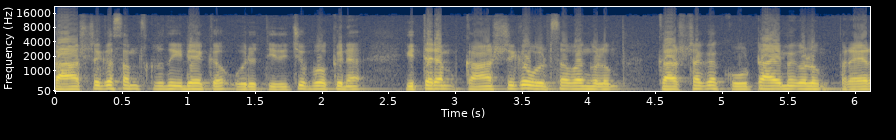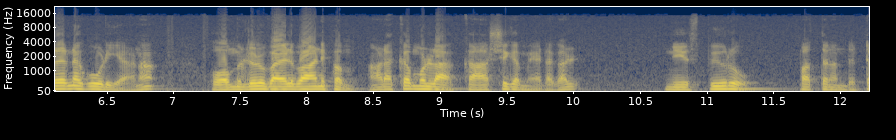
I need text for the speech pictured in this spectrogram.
കാർഷിക സംസ്കൃതിയിലേക്ക് ഒരു തിരിച്ചുപോക്കിന് ഇത്തരം കാർഷിക ഉത്സവങ്ങളും കർഷക കൂട്ടായ്മകളും പ്രേരണ കൂടിയാണ്. ഓമലൂർ വയൽവാണിഭം അടക്കമുള്ള കാർഷിക മേളകൾ. News bureau Pathanamthitta.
